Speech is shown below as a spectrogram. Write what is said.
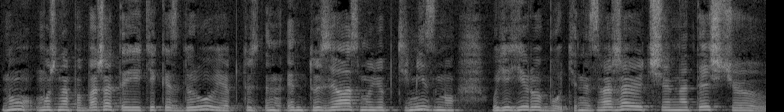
Ну, можна побажати їй тільки здоров'я, ентузіазму і оптимізму у її роботі, незважаючи на те, що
